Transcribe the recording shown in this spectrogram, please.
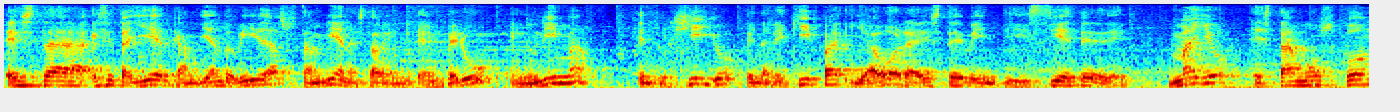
Esta, este taller Cambiando Vidas también ha estado en, Perú, en Lima, en Trujillo, en Arequipa y ahora este 27 de mayo estamos con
